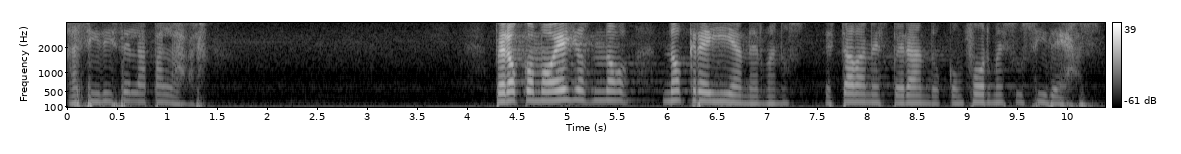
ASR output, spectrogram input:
Así dice la palabra. Pero como ellos no, no creían, hermanos, estaban esperando conforme sus ideas.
